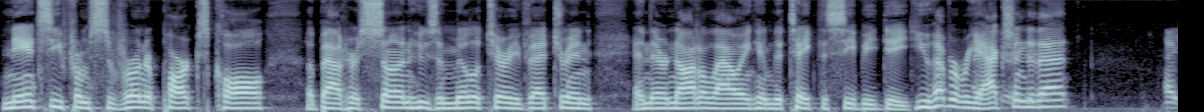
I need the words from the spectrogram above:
Nancy from Severna Park's call about her son who's a military veteran and they're not allowing him to take the CBD? Do you have a reaction to that? I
